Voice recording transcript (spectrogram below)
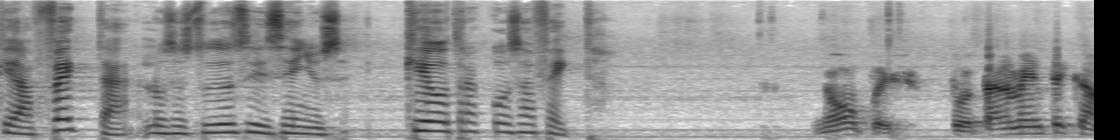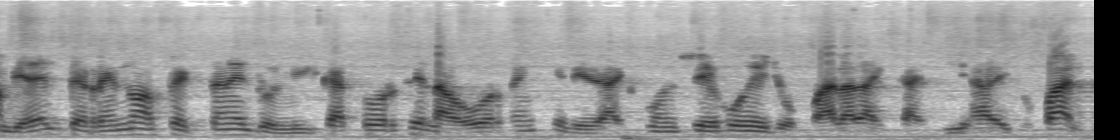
que afecta los estudios y diseños. ¿Qué otra cosa afecta? No, pues totalmente cambiar el terreno afecta en el 2014 la orden que le da el Consejo de Yopal a la alcaldía de Yopal.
